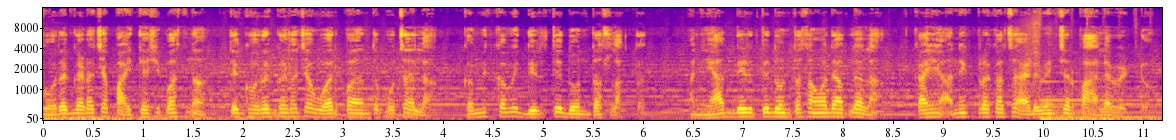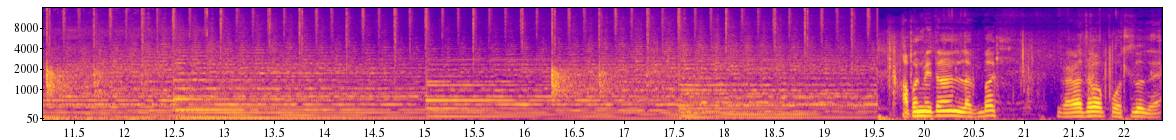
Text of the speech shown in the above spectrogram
गोरखगडाच्या पायथ्याशीपासनं ते गोरखगडाच्या वरपर्यंत पोचायला कमीत कमी दीड ते दोन तास लागतात आणि ह्या दीड ते दोन तासामध्ये आपल्याला काही अनेक प्रकारचा ॲडव्हेंचर पाहायला भेटतो आपण मित्रांनो लगभग गडाजवळ पोचलोच आहे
